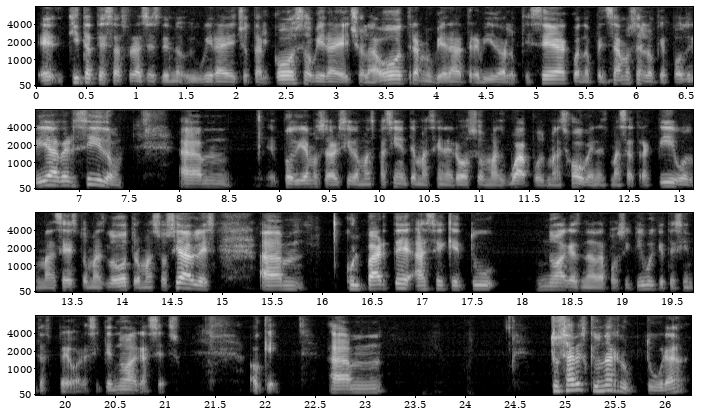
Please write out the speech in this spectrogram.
eh, quítate esas frases de no hubiera hecho tal cosa, hubiera hecho la otra, me hubiera atrevido a lo que sea. Cuando pensamos en lo que podría haber sido, podríamos haber sido más paciente, más generoso, más guapos, más jóvenes, más atractivos, más esto, más lo otro, más sociables. culparte hace que tú no hagas nada positivo y que te sientas peor. Así que no hagas eso. Ok. Tú sabes que una ruptura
